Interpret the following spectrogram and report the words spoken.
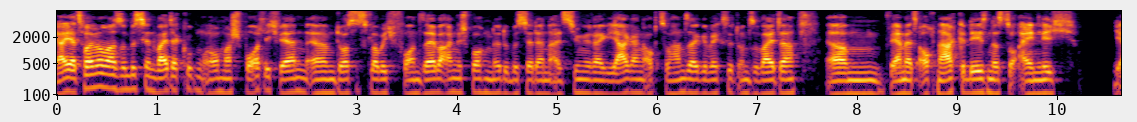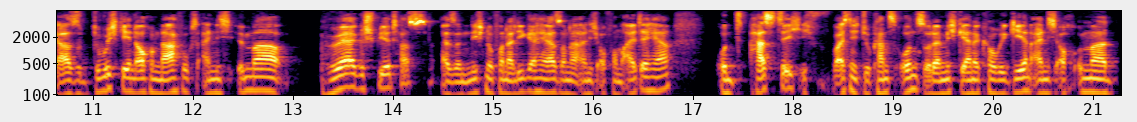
Ja, jetzt wollen wir mal so ein bisschen weiter gucken und auch mal sportlich werden. Ähm, du hast es, glaube ich, vorhin selber angesprochen. Ne? Du bist ja dann als jüngerer Jahrgang auch zu Hansa gewechselt und so weiter. Ähm, wir haben jetzt auch nachgelesen, dass du eigentlich, ja, so durchgehend auch im Nachwuchs eigentlich immer höher gespielt hast, also nicht nur von der Liga her, sondern eigentlich auch vom Alter her. und hast dich, ich weiß nicht, du kannst uns oder mich gerne korrigieren, eigentlich auch immer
